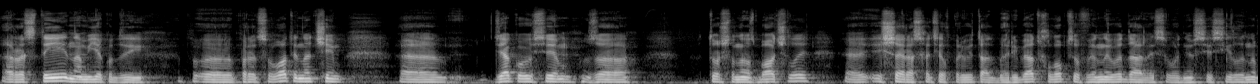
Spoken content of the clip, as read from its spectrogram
рости, нам є куди е, працювати над чим. Е, Дякую всім за те, що нас бачили. І ще раз хотів привітати би ребят, хлопців. Ви не видали сьогодні всі сили на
